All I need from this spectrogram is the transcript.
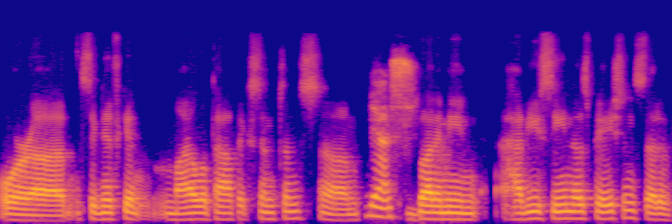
Or uh, significant myelopathic symptoms. Um, yes. But I mean, have you seen those patients that have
